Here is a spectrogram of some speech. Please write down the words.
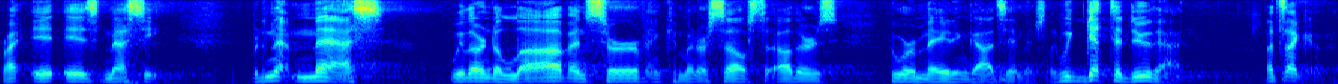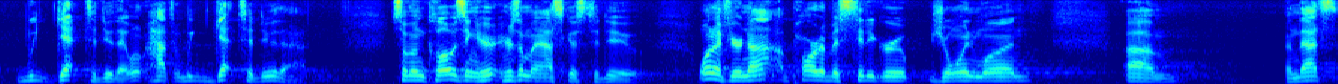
right? It is messy. But in that mess, we learn to love and serve and commit ourselves to others who are made in God's image. Like we get to do that. That's like, we get to do that. We don't have to, we get to do that. So, in closing, here, here's what I'm to ask us to do. One, if you're not a part of a city group, join one. Um, and that's,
